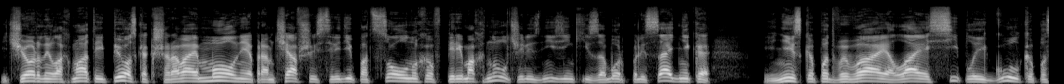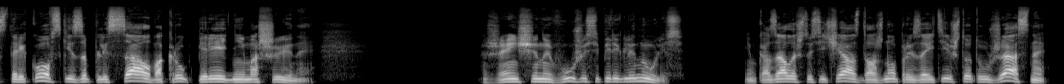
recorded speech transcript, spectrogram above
и черный лохматый пес, как шаровая молния, промчавшись среди подсолнухов, перемахнул через низенький забор полисадника — и, низко подвывая, лая сипло и гулко по-стариковски заплясал вокруг передней машины. Женщины в ужасе переглянулись. Им казалось, что сейчас должно произойти что-то ужасное,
